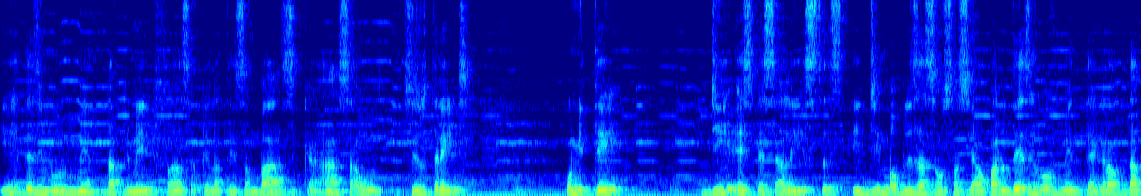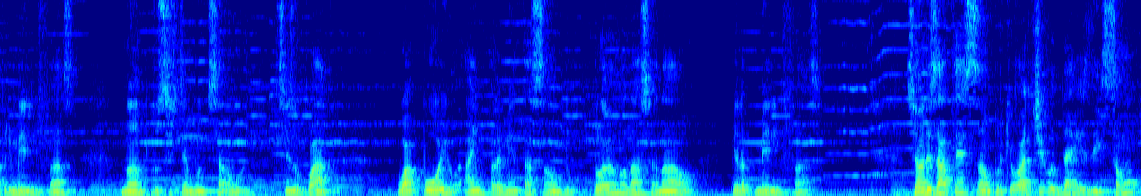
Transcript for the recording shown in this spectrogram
e desenvolvimento da primeira infância pela atenção básica à saúde. Inciso 3. Comitê de especialistas e de mobilização social para o desenvolvimento integral da primeira infância no âmbito do sistema de saúde. Inciso 4. O apoio à implementação do Plano Nacional pela Primeira Infância. Senhores, atenção, porque o artigo 10 diz: são,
